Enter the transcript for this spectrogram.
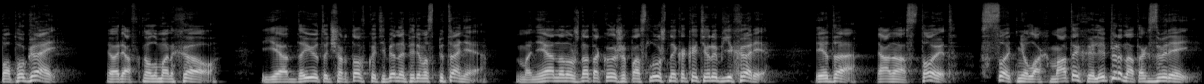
«Попугай!» – рявкнул Манхао. «Я отдаю эту чертовку тебе на перевоспитание. Мне она нужна такой же послушной, как эти рыбьи хари. И да, она стоит сотню лохматых или пернатых зверей».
